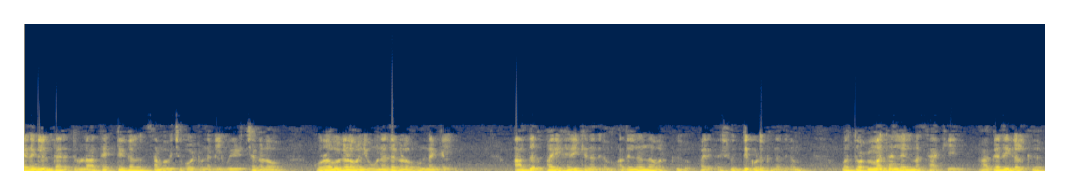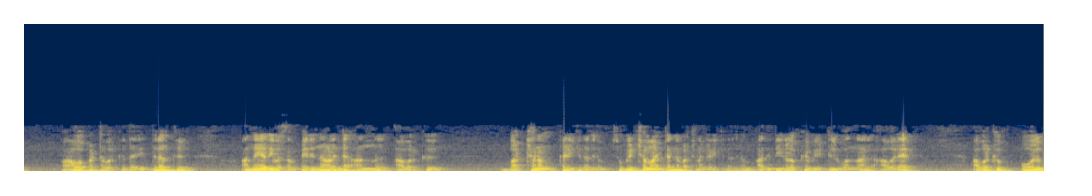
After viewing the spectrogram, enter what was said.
ഏതെങ്കിലും തരത്തിലുള്ള തെറ്റുകൾ സംഭവിച്ചു പോയിട്ടുണ്ടെങ്കിൽ വീഴ്ചകളോ കുറവുകളോ ന്യൂനതകളോ ഉണ്ടെങ്കിൽ അത് പരിഹരിക്കുന്നതിനും അതിൽ നിന്ന് അവർക്ക് ശുദ്ധി കൊടുക്കുന്നതിനും മസാക്കീൻ അഗതികൾക്ക് പാവപ്പെട്ടവർക്ക് ദരിദ്രർക്ക് അന്നേ ദിവസം പെരുന്നാളിന്റെ അന്ന് അവർക്ക് ഭക്ഷണം കഴിക്കുന്നതിനും സുഭിക്ഷമായി തന്നെ ഭക്ഷണം കഴിക്കുന്നതിനും അതിഥികളൊക്കെ വീട്ടിൽ വന്നാൽ അവരെ അവർക്ക് പോലും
